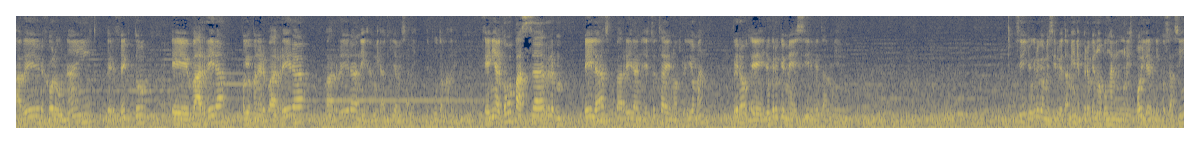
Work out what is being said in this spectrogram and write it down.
A ver, Hollow Knight. Perfecto. barrera Voy a poner barrera, barrera negra. Mira, aquí ya me sale. De puta madre. Genial. ¿Cómo pasar velas, barrera? Esto está en otro idioma. Pero eh, yo creo que me sirve también. Sí, yo creo que me sirve también. Espero que no pongan ningún spoiler ni cosas así.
